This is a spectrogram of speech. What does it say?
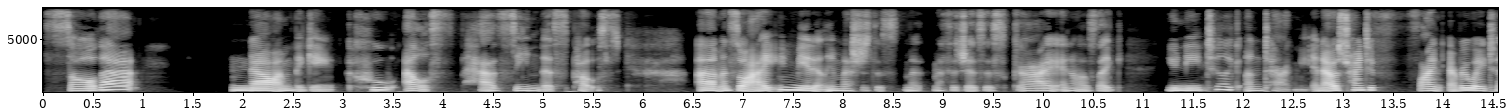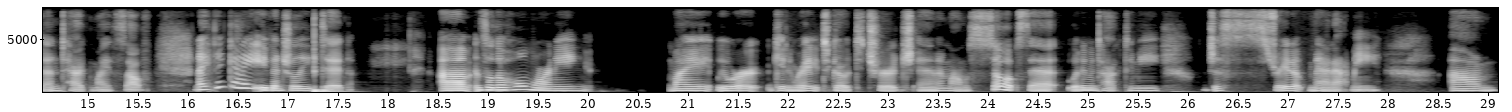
saw that. Now I'm thinking, who else has seen this post? Um, and so I immediately messaged this messages this guy, and I was like, you need to like untag me. And I was trying to find every way to untag myself, and I think I eventually did. Um, and so the whole morning, my we were getting ready to go to church and my mom was so upset wouldn't even talk to me just straight up mad at me. Um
